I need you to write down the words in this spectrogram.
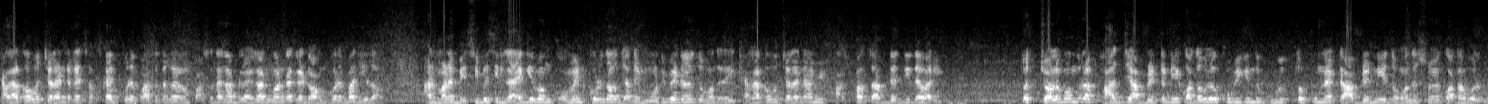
খেলার খবর চ্যানেলটাকে সাবস্ক্রাইব করে পাশে থাকো এবং পাশে থাকা ব্ল্যাক অ্যান্ড ঘন্টাকে ডং করে বাজিয়ে দাও। আর মানে বেশি বেশি লাইক এবং কমেন্ট করে দাও, যাতে মোটিভেট হয় তোমাদের। এই খেলার খবর চ্যানেলে আমি ফার্স্ট ফার্স্ট আপডেট দিতে পারি। তো চলো বন্ধুরা ফার্স্ট যে আপডেটটা নিয়ে কথা বলব, খুবই কিন্তু গুরুত্বপূর্ণ একটা আপডেট নিয়ে তোমাদের সঙ্গে কথা বলব।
